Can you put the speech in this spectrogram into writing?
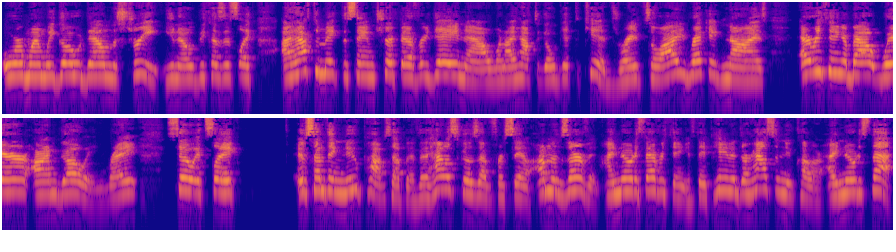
or when we go down the street, you know, because it's like I have to make the same trip every day now when I have to go get the kids, right? So I recognize everything about where I'm going, right? So it's like, if something new pops up, if a house goes up for sale, I'm observant. I notice everything. If they painted their house a new color, I notice that.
